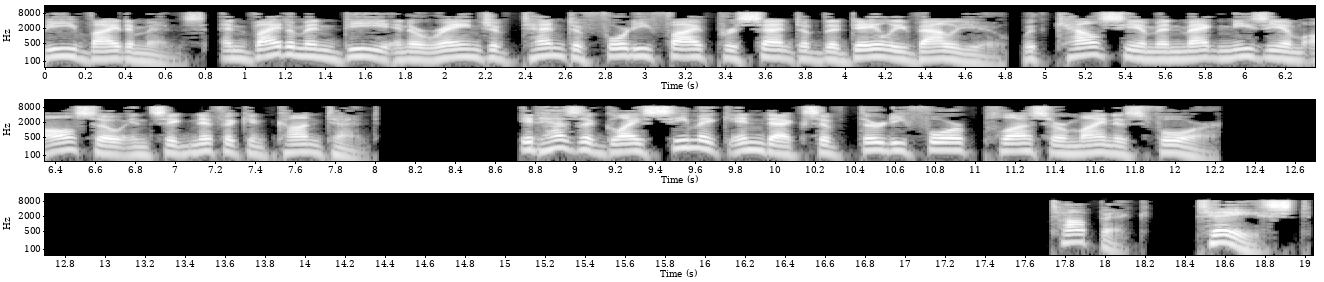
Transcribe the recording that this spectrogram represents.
B vitamins, and vitamin D in a range of 10 to 45% of the daily value, with calcium and magnesium also in significant content. It has a glycemic index of 34 plus or minus 4. Topic: Taste.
